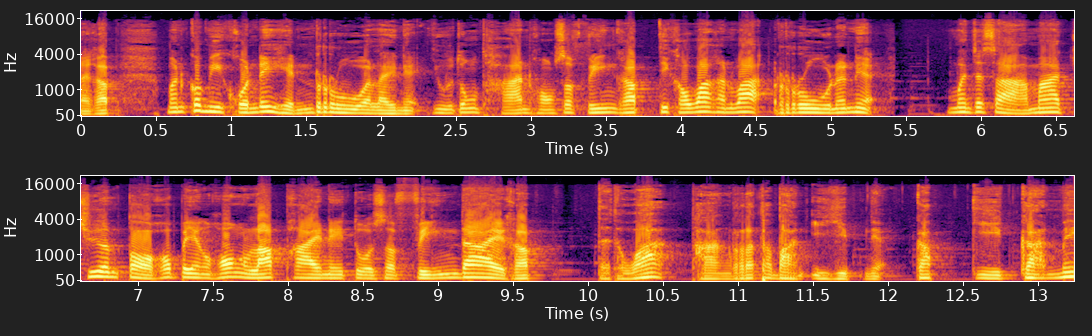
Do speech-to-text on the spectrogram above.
นะครับ มันก็มีคนได้เห็นรูอะไรเนี่ยอยู่ตรงฐานของสฟิงค์ครับที่เขาว่ากันว่ารูนั้นเนี่ยมันจะสามารถเชื่อมต่อเข้าไปยังห้องลับภายในตัวสฟิงค์ได้ครับแต่ทว่าทางรัฐบาลอียิปต์เนี่ยกับ กีดการไม่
